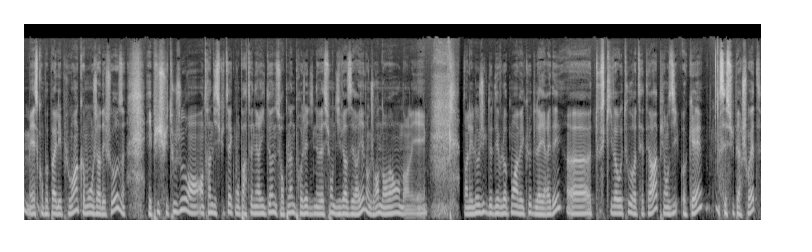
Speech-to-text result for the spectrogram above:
mais est-ce qu'on peut pas aller plus loin? Comment on gère des choses? Et puis, je suis toujours en, train de discuter avec mon partenaire Eaton sur plein de projets d'innovation divers et variés. Donc, je rentre dans, dans les dans les logiques de développement avec eux de la R&D, euh, tout ce qui va autour, etc. Puis on se dit, ok, c'est super chouette,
